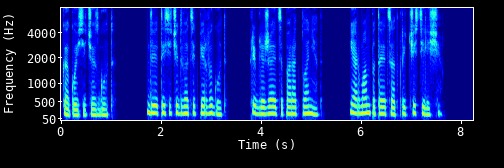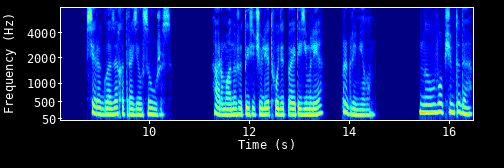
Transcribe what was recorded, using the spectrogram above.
«Какой сейчас год?» «2021 год. Приближается парад планет, и Арман пытается открыть чистилище». В серых глазах отразился ужас. «Арман уже тысячу лет ходит по этой земле?» — прогремел он. Ну, в общем-то, да.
